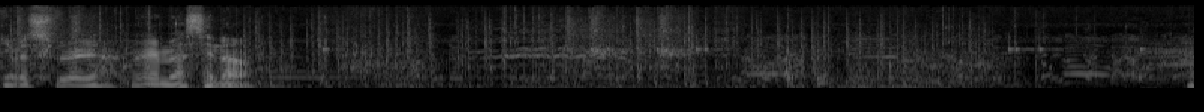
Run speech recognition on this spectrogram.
Game is very, very messy now. Uh,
